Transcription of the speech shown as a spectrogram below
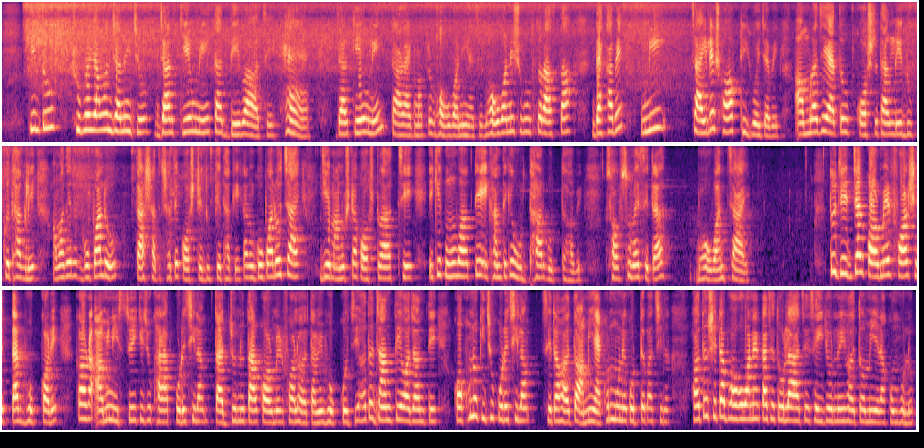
কিন্তু শুভ যেমন জানিস যার কেউ নেই তার দেবা আছে। হ্যাঁ যার কেউ নেই তার একমাত্র ভগবানই আছে। ভগবানের সমস্ত রাস্তা দেখাবে, উনি চাইলে সব ঠিক হয়ে যাবে। আমরা যে এত কষ্টে থাকলে, দুঃখে থাকলে, আমাদের গোপালও তার সাথে সাথে কষ্টে, দুঃখে থাকে। কারণ গোপালও চায় যে মানুষটা কষ্ট আছে একে কোনোভাবে এখান থেকে উদ্ধার করতে হবে। সব সময় সেটা ভগবান চায়। তো যে যার কর্মের ফল সে তার ভোগ করে, কারণ আমি নিশ্চয়ই কিছু খারাপ করেছিলাম, তার জন্য তার কর্মের ফল হয়তো আমি ভোগ করছি, হয়তো জানতে অজান্তে কখনো কিছু করেছিলাম, সেটা হয়তো আমি এখন মনে করতে পারছি না। হয়তো সেটা ভগবানের কাছে তোলা আছে, সেই জন্যই হয়তো আমি এরকম হলো।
